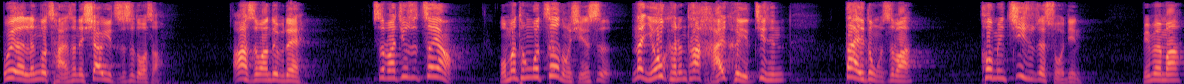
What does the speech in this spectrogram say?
为了能够产生的效益值是多少？二十万，对不对？是吧？就是这样，我们通过这种形式，那有可能它还可以进行带动，是吧？后面继续再锁定，明白吗？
